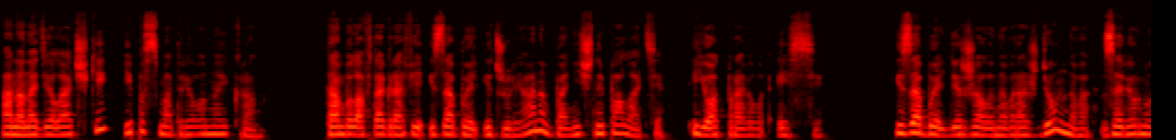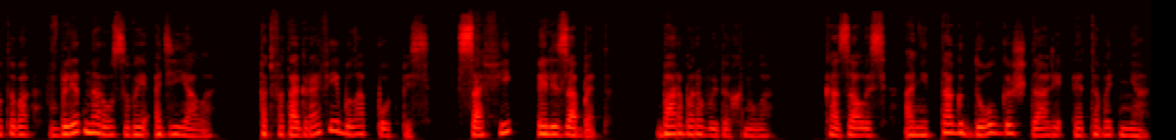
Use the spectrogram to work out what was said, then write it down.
Она надела очки и посмотрела на экран. Там была фотография Изабель и Джулиана в больничной палате. Ее отправила Эсси. Изабель держала новорожденного, завернутого в бледно-розовые одеяла. Под фотографией была подпись Софи Элизабет. Барбара выдохнула. Казалось, они так долго ждали этого дня.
